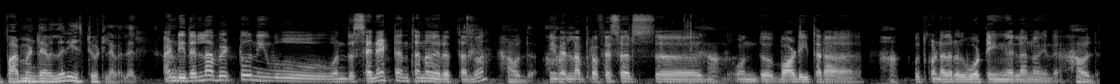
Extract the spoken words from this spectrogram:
ಡಿಪಾರ್ಟ್ಮೆಂಟ್ ಲೆವೆಲ್ ಅಲ್ಲಿ ಇನ್ಸ್ಟಿಟ್ಯೂಟ್ ಲೆವೆಲ್ ಅಲ್ಲಿ. ಅಂಡ್ ಇದೆಲ್ಲ ಬಿಟ್ಟು ನೀವು ಒಂದು ಸೆನೆಟ್ ಅಂತಾನೂ ಇರುತ್ತಲ್ವಾ? ಹೌದು. ನೀವೆಲ್ಲ ಪ್ರೊಫೆಸರ್ಸ್ ಒಂದು ಬಾಡಿ ತರ ಕುತ್ಕೊಂಡು ಅದ್ರಲ್ಲಿ ವೋಟಿಂಗ್ ಎಲ್ಲಾನು ಇದೆ. ಹೌದು.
